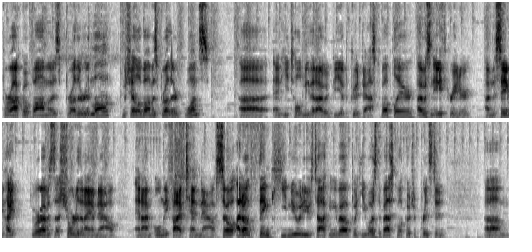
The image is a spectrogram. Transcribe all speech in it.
Barack Obama's brother-in-law, Michelle Obama's brother, once, uh, and he told me that I would be a good basketball player. I was an eighth grader. I'm the same height, where I was uh, shorter than I am now, and I'm only 5'10 now. So I don't think he knew what he was talking about, but he was the basketball coach at Princeton. Um,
